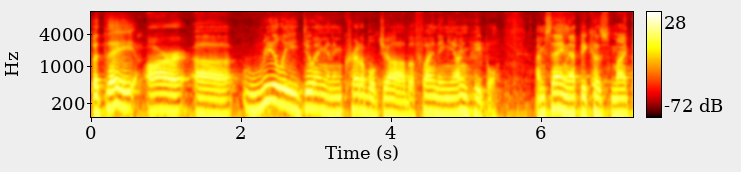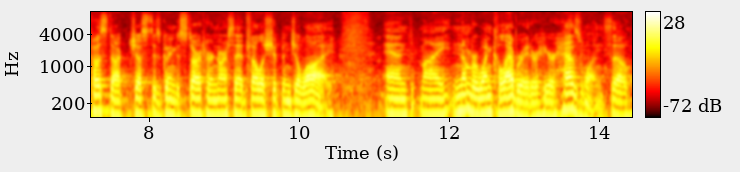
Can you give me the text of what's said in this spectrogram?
but they are uh, really doing an incredible job of finding young people. I'm saying that because my postdoc just is going to start her NARSAD fellowship in July and my number one collaborator here has one. So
